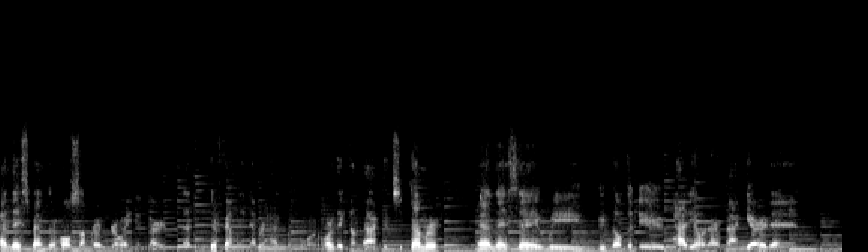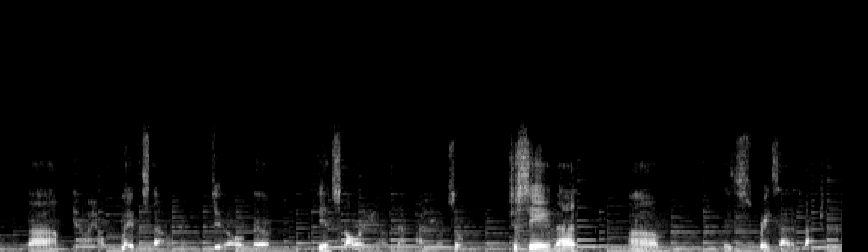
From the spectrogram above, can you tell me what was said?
and they spend their whole summer growing a garden that their family never had before, or they come back in September and they say we we built a new patio in our backyard and um, you know I helped lay the stone and do all the the installing of that patio. So just seeing that um, is great satisfaction.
